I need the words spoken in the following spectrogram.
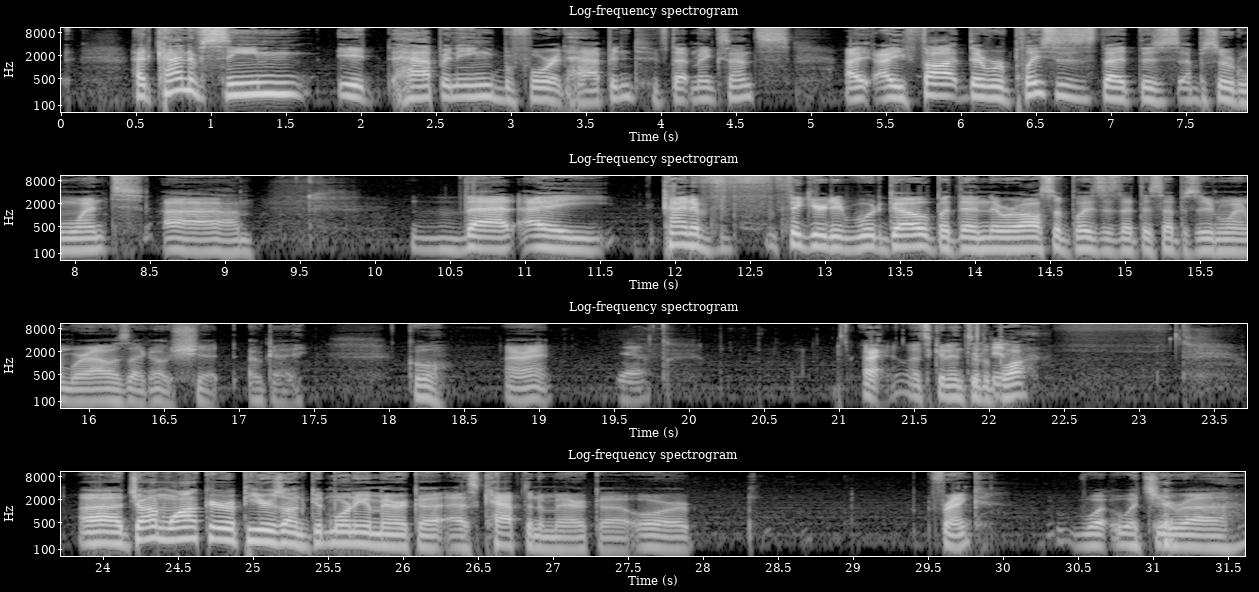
had kind of seen it happening before it happened, if that makes sense. I, I thought there were places that this episode went um, that I kind of figured it would go, but then there were also places that this episode went where I was like, oh shit, okay, cool, all right. Yeah. All right, let's get into the yeah. plot. Uh, John Walker appears on Good Morning America as Captain America, or Frank. What, what's your? Uh,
